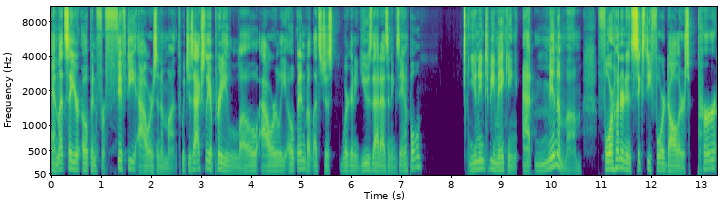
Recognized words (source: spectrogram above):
and let's say you're open for 50 hours in a month, which is actually a pretty low hourly open, but let's just, we're going to use that as an example. You need to be making at minimum $464 per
